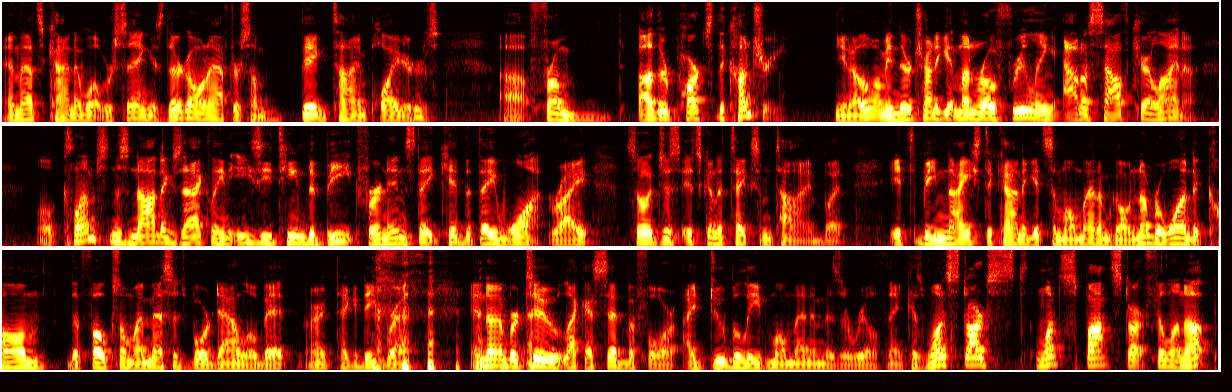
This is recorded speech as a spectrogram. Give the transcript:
And that's kind of what we're seeing is they're going after some big time players uh, from other parts of the country. You know, I mean, they're trying to get Monroe Freeling out of South Carolina. Well, Clemson's not exactly an easy team to beat for an in-state kid that they want, right? So it just it's going to take some time, but it'd be nice to kind of get some momentum going. Number one, to calm the folks on my message board down a little bit. All right, take a deep breath. and number two, like I said before, I do believe momentum is a real thing because once starts once spots start filling up,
